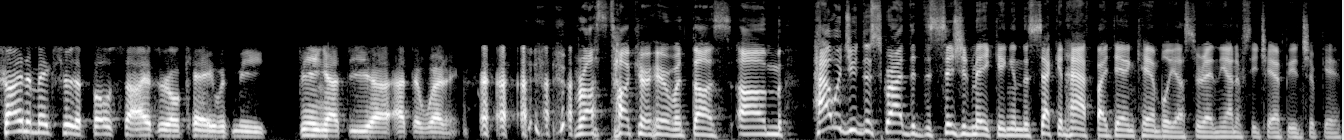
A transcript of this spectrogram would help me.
trying to make sure that both sides are okay with me being at the uh, at the wedding. Ross Tucker here with us. Um, how would you describe the decision making in the second half by Dan Campbell yesterday in the NFC Championship game?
